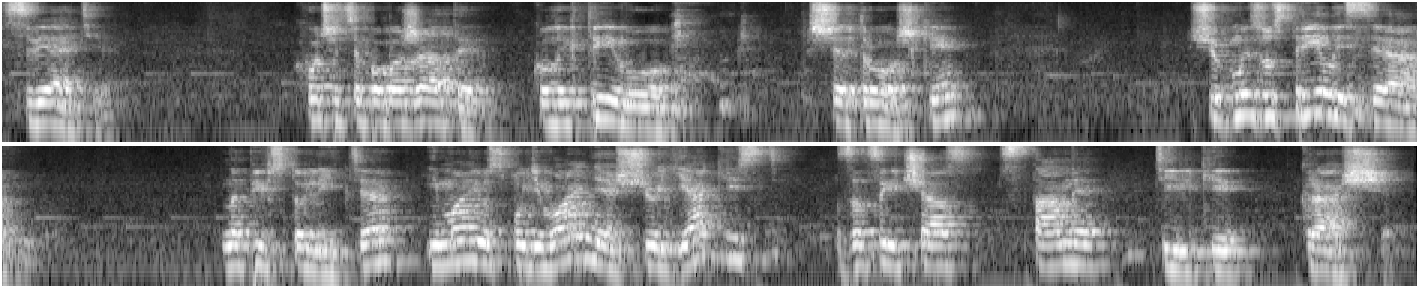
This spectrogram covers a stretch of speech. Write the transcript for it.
святі. Хочеться побажати колективу ще трошки, щоб ми зустрілися на півстоліття і маю сподівання, що якість за цей час стане тільки краще.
